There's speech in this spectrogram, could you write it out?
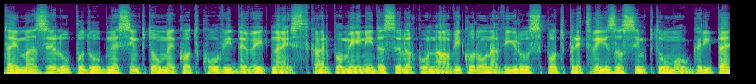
da ima zelo podobne simptome kot COVID-19, kar pomeni, da se lahko novi koronavirus pod pretvezo simptomov gripe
